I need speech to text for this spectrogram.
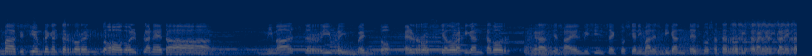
Más y siembren el terror en todo el planeta. Mi más terrible invento, el rociador agigantador. Gracias a él, mis insectos y animales gigantescos aterrorizarán el planeta.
